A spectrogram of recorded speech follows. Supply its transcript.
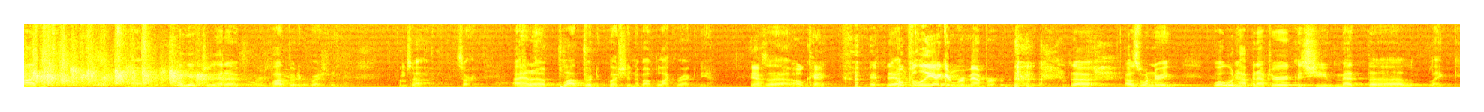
Hi. Um, I actually had a plot thread question. I'm sorry. Uh, sorry. I had a plot thread question about Blackarachnia. Yeah? So, um, Okay. Yeah. Hopefully I can remember. uh, I was wondering, what would happen after, because she met the, like,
